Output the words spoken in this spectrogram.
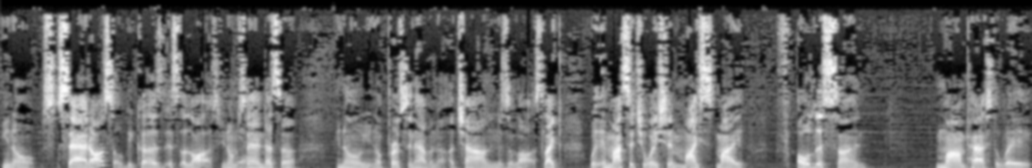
you know, sad also because it's a loss. You know what I'm saying? That's a, you know, you know, person having a, a child and is a loss. Like in my situation, my, my oldest son, mom passed away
